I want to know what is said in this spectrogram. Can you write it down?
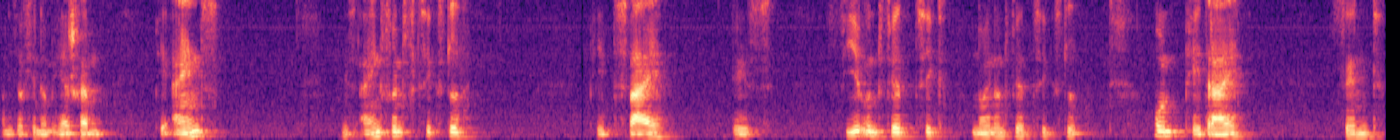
Kann ich auch hier nochmal herschreiben. P1 ist 1 Fünfzigstel, P2 ist 44 49 und P3 sind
